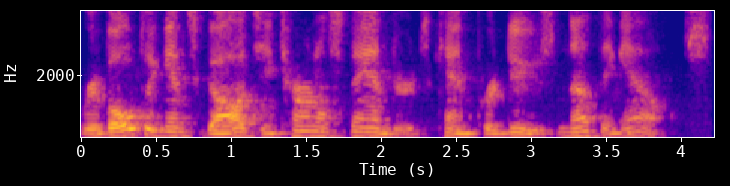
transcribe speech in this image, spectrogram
Revolt against God's eternal standards can produce nothing else.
